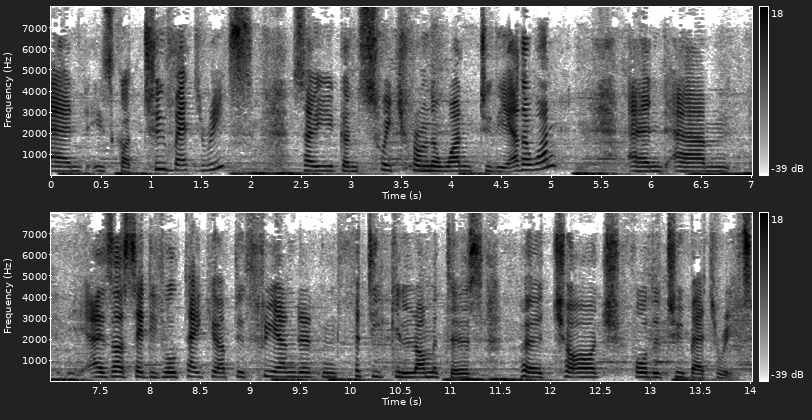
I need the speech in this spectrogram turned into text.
and it's got two batteries, so you can switch from the one to the other one. And um, as I said, it will take you up to 350 kilometers per charge for the two batteries.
